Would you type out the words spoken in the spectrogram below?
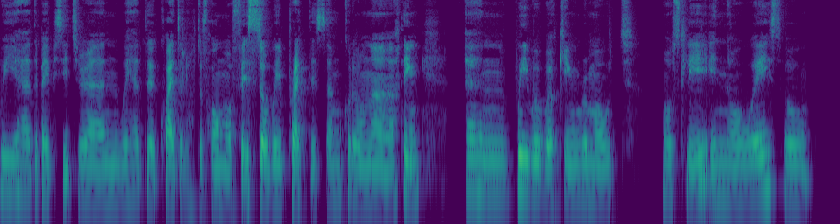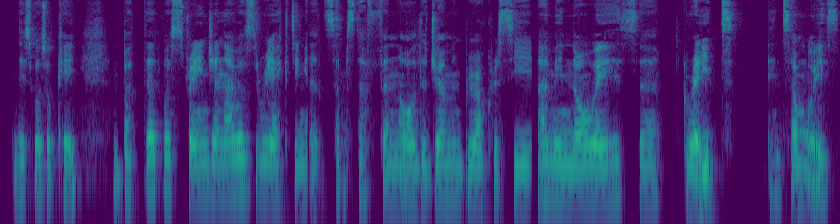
we had a babysitter and we had quite a lot of home office, so we practiced some corona thing. And we were working remote mostly in Norway, so this was okay. But that was strange, and I was reacting at some stuff and all the German bureaucracy. I mean, Norway is uh, great in some ways.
